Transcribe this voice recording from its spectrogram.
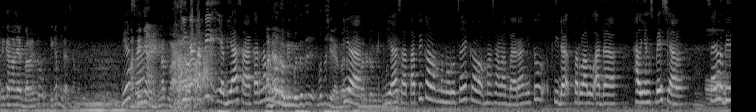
ketika ngelihat barang itu ingat nggak sama dia? Biasa. Pastinya ingat lah. Ingat tapi ya biasa karena padahal menurut- dua minggu itu putus ya baru, iya baru dua minggu putus biasa. Ya? tapi kalau menurut saya kalau masalah barang itu tidak terlalu ada hal yang spesial Saya Oh. lebih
